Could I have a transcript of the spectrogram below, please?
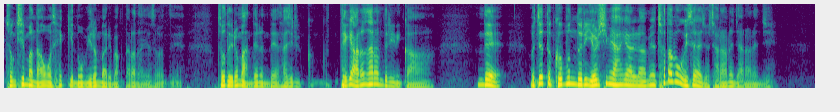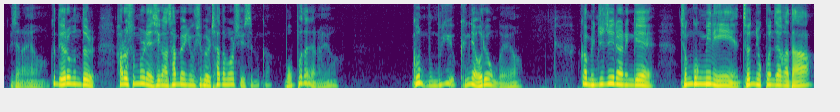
정치인만 나오면 새끼 놈 이런 말이 막 따라다녀서 저도 이러면 안 되는데 사실 그, 그 되게 아는 사람들이니까. 근데 어쨌든 그분들이 열심히 하게 하려면 쳐다보고 있어야죠. 잘하는지 안 하는지. 그잖아요. 근데 여러분들 하루 24시간 360일 쳐다볼 수 있습니까? 못 보다잖아요. 그건 뭐 굉장히 어려운 거예요. 그러니까 민주주의라는 게 전 국민이 전 유권자가 다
